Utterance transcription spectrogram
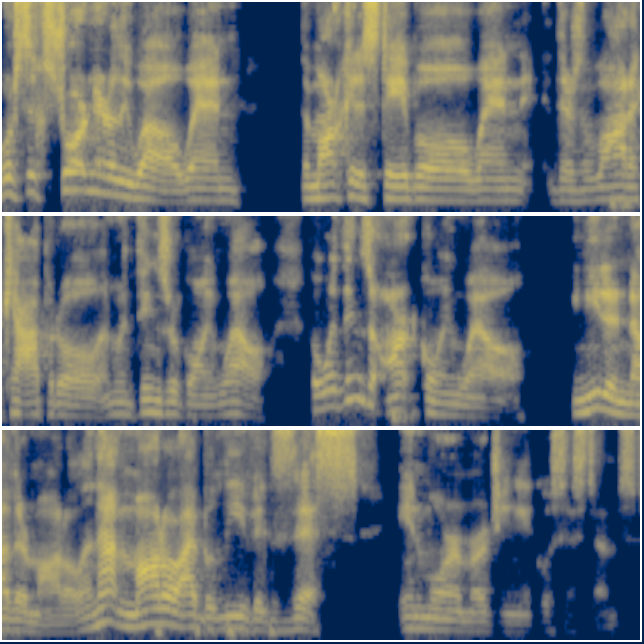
works extraordinarily well when the market is stable, when there's a lot of capital, and when things are going well. But when things aren't going well, you need another model. And that model, I believe, exists in more emerging ecosystems.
